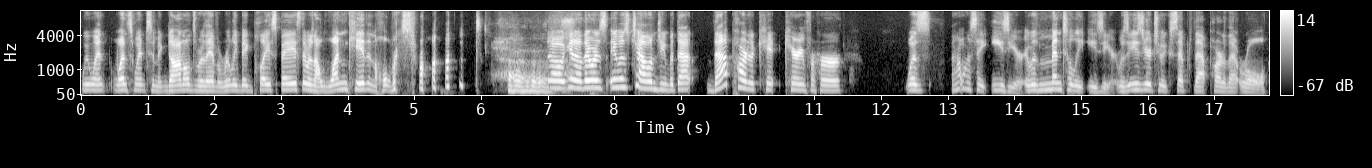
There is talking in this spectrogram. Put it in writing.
We went once went to McDonald's where they have a really big play space. There was not one kid in the whole restaurant. so, you know, there was it was challenging, but that that part of ca- caring for her was I don't want to say easier. It was mentally easier. It was easier to accept that part of that role.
